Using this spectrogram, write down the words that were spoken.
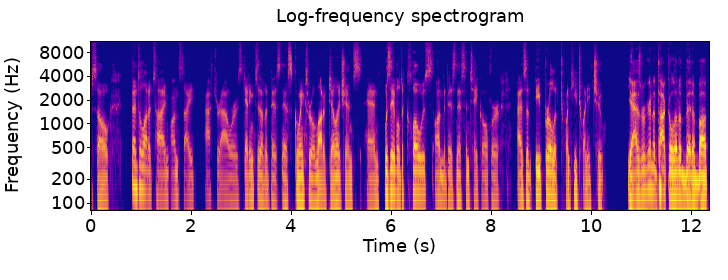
So spent a lot of time on site after hours, getting to know the business, going through a lot of diligence, and was able to close on the business and take over as of April of 2022. Yeah, as we're going to talk a little bit about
